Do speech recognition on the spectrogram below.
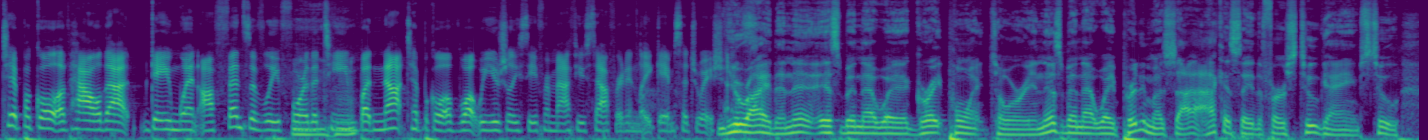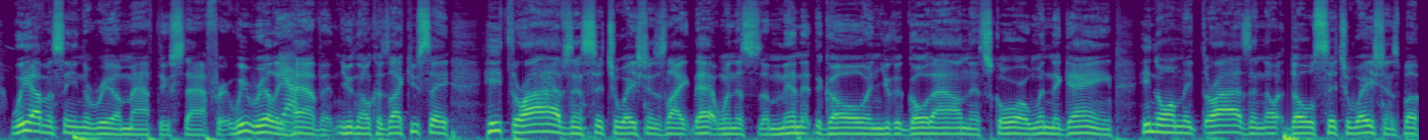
typical of how that game went offensively for the team, mm-hmm. but not typical of what we usually see from Matthew Stafford in late game situations. You're right, and it, it's been that way. A great point, Tori, and it's been that way pretty much. I, I could say the first two games too. We haven't seen the real Matthew Stafford. We really Yeah. haven't, you know, because like you say, he thrives in situations like that when it's a minute to go and you could go down and score or win the game. He normally thrives in tho- those situations, but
